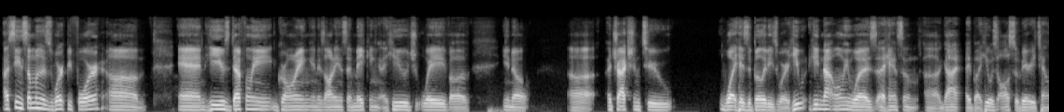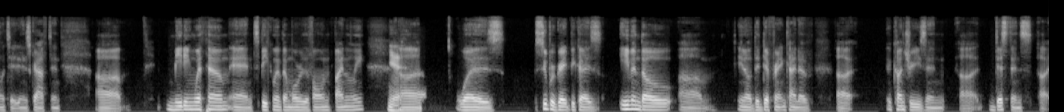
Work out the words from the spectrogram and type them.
I've seen some of his work before. Um and he was definitely growing in his audience and making a huge wave of, you know, uh attraction to what his abilities were. He he not only was a handsome uh, guy, but he was also very talented in his craft. And um, meeting with him and speaking with him over the phone finally Yeah, uh, was super great because even though um, you know the different kind of uh, countries and uh, distance, uh,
